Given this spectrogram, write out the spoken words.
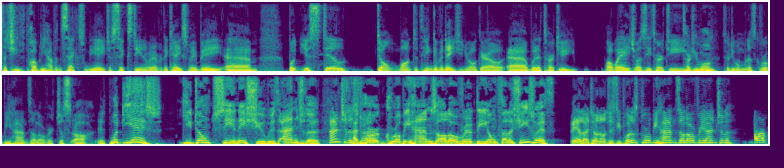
that she's probably having sex from the age of sixteen or whatever the case may be. Um, but you still don't want to think of an eighteen-year-old girl uh, with a thirty. What age was he? 30, 31. 31 with his grubby hands all over. it. Just oh, it, But yes, you don't see an issue with Angela Angela's and not- her grubby hands all over the young fella she's with. Well, I don't know. Does he put his grubby hands all over you, Angela? Oh,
